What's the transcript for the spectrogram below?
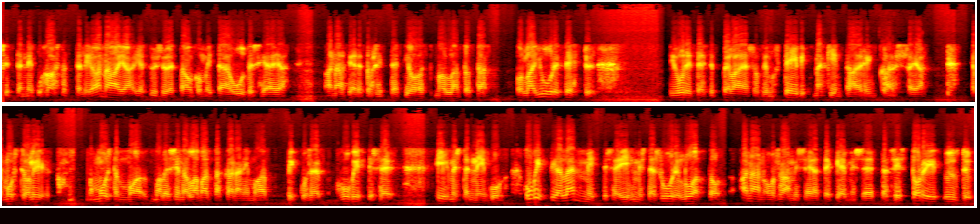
sitten niin kuin haastatteli Anaa ja, ja kysyi, että onko mitään uutisia. Ja Ana kertoi sitten, että joo, että me ollaan, tota, ollaan juuri tehty juuri tehty pelaajasopimus David McIntyren kanssa ja, ja musta oli, mä muistan, mä, mä olin siinä lavan takana, niin mua pikkusen huvitti se ihmisten, niin kuin, huvitti ja lämmitti se ihmisten suuri luotto Anan osaamiseen ja tekemiseen, että siis tori ylty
